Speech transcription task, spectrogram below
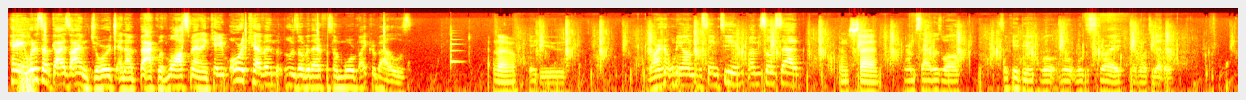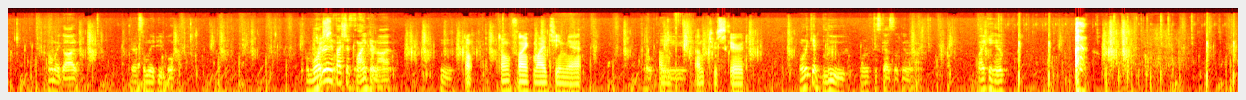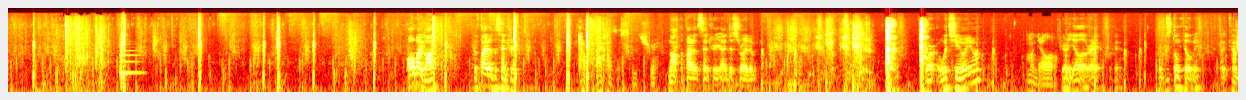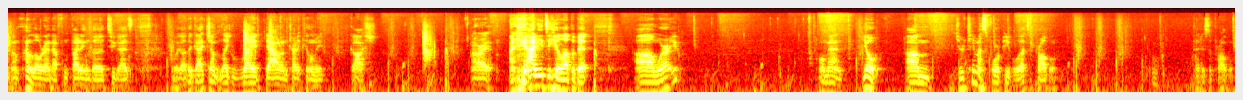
Hey, what is up, guys? I am George, and I'm back with Lost Man and Cave, or Kevin, who's over there for some more micro battles. Hello. Hey, dude. Why aren't we on the same team? I'm so sad. I'm sad. I'm sad as well. It's okay, dude. We'll we'll, we'll destroy everyone together. Oh my god, there are so many people. I'm wondering if I should flank or not. Hmm. Don't don't flank my team yet. Okay. I'm too scared. I want to get blue. I wonder if this guy's looking around. Liking him. Oh my god. The fight of the century. Don't fight as a century. Not the fight of the century. I destroyed him. Where, which team are you on? I'm on yellow. You're yellow, right? Okay. Well, just don't kill me. I can't, I'm kind of low right now from fighting the two guys. Oh my god, the guy jumped like right down and tried to kill me. Gosh. Alright. I, I need to heal up a bit. Um, where are you? Oh man. Yo, um, your team has four people. That's a problem. That is a problem.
